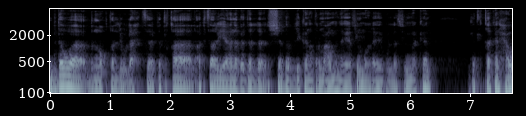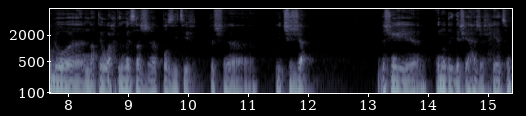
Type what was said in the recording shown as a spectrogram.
نبداو بالنقطة الأولى حتى كتلقى الأكثرية أنا بعد الشباب اللي كنهضر معاهم هنايا في المغرب ولا في مكان كتلقى كنحاولوا نعطيو واحد ال message positif باش يتشجع باش ينوض يدير شي حاجة في حياته.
